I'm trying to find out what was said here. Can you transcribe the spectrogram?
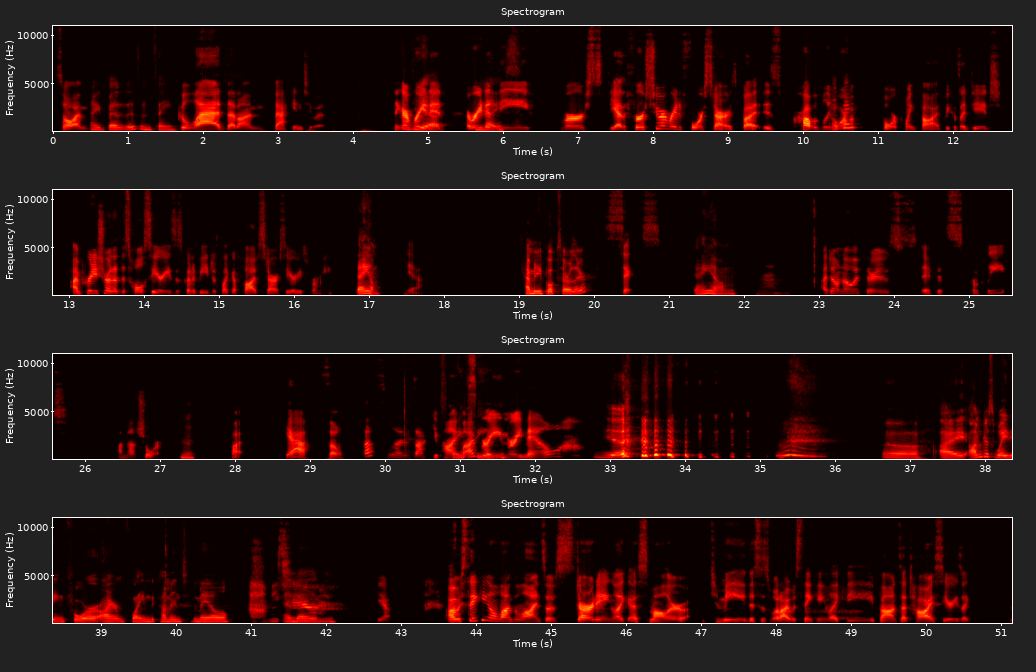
so i'm I bet it is insane. glad that i'm back into it i think i Yeah, rated i rated nice. the first yeah the first two i rated four stars but is probably more of a 4.5 because i did i'm pretty sure that this whole series is going to be just like a five star series for me Damn. yeah How many books are there? six Damn. I don't know if there's if it's complete. I'm not sure. Hmm. But yeah, so that's what's occupying Spicy. my brain right now. Yeah. uh, I I'm just waiting for Iron Flame to come into the mail, Me too. and then yeah. I was thinking along the lines of starting like a smaller. To me, this is what I was thinking. Like the Bonds that Tie series, like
